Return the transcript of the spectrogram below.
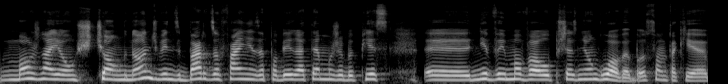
można ją ściągnąć, więc bardzo fajnie zapobiega temu, żeby pies nie wyjmował przez nią głowę, bo są takie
